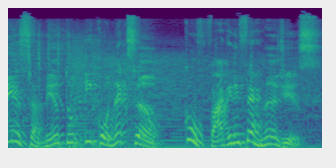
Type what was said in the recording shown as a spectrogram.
Pensamento e Conexão, com Fagner Fernandes.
